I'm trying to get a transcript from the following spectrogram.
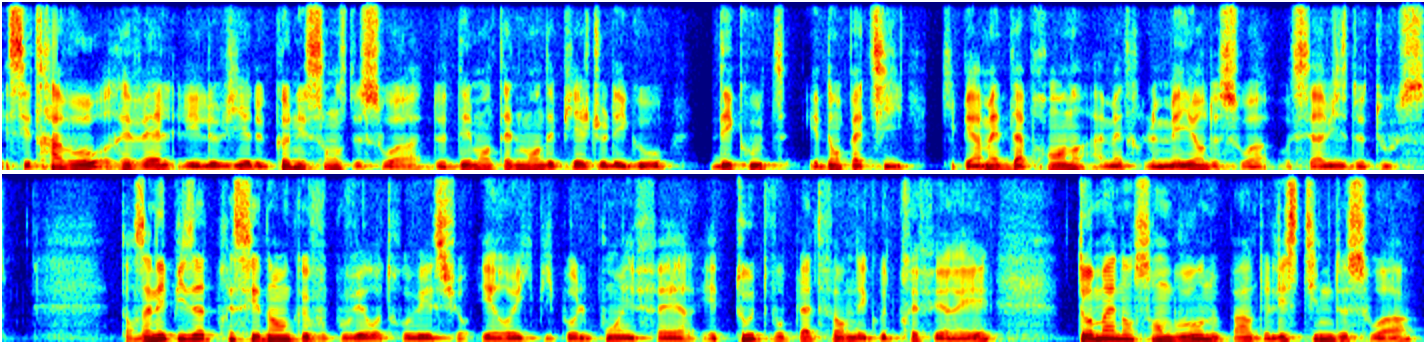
et ses travaux révèlent les leviers de connaissance de soi, de démantèlement des pièges de l'ego, d'écoute et d'empathie qui permettent d'apprendre à mettre le meilleur de soi au service de tous. Dans un épisode précédent que vous pouvez retrouver sur heroicpeople.fr et toutes vos plateformes d'écoute préférées, Thomas Dansembourg nous parle de l'estime de soi,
